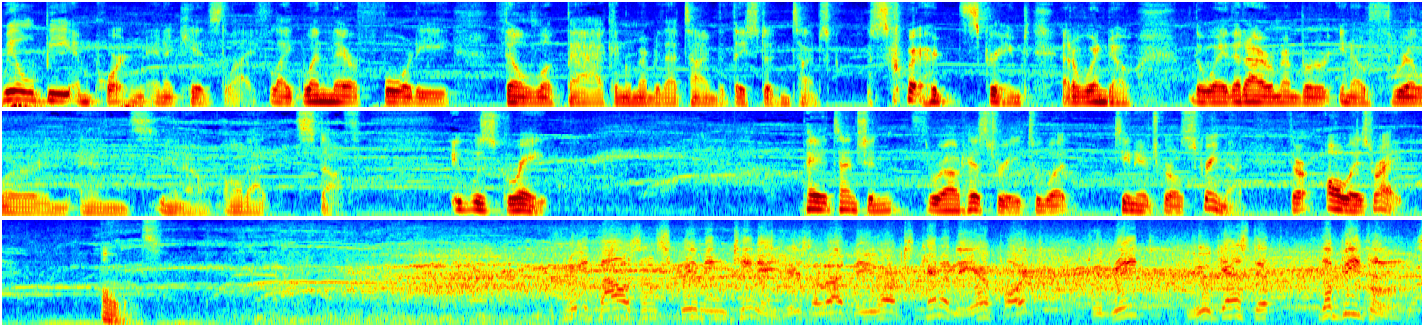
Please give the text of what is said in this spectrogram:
will be important in a kid's life. Like when they're 40, they'll look back and remember that time that they stood in Times Square screamed at a window, the way that I remember, you know, Thriller and, and you know, all that stuff. It was great. Pay attention throughout history to what teenage girls scream at. They're always right. Always. 3,000 screaming teenagers are at New York's Kennedy Airport to greet, you guessed it, the Beatles.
